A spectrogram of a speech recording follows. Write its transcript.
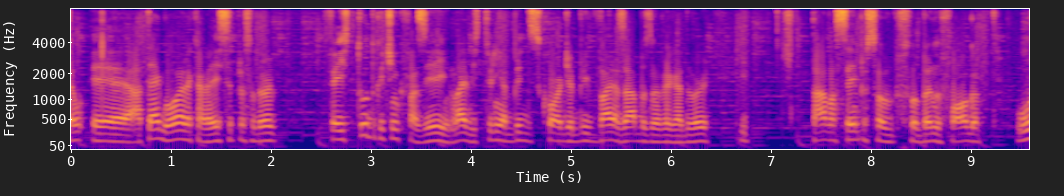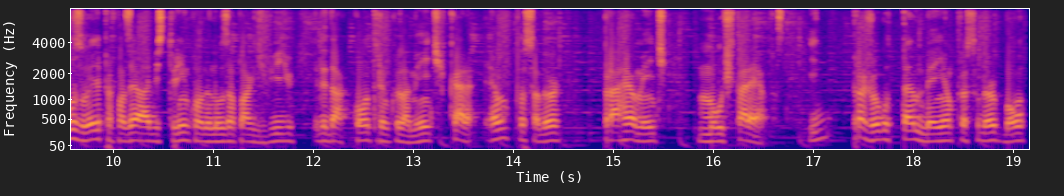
então, é, até agora, cara, esse processador fez tudo que tinha que fazer em live stream, abrir Discord, abrir várias abas no navegador e tava sempre sobrando folga. Uso ele para fazer live stream quando não usa a placa de vídeo, ele dá conta tranquilamente. Cara, é um processador para realmente multitarefas. E para jogo também é um processador bom,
